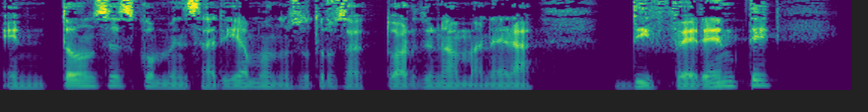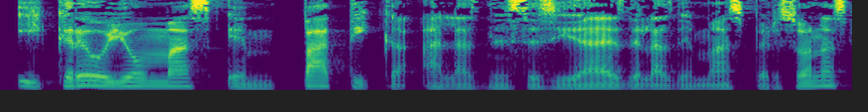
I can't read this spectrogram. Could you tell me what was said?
entonces comenzaríamos nosotros a actuar de una manera diferente y creo yo más empática a las necesidades de las demás personas.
